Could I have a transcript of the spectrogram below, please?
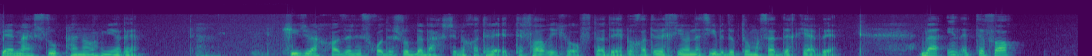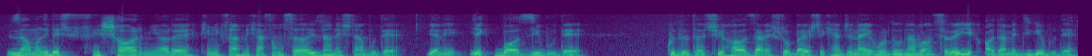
به مشروب پناه میاره. هیچ وقت حاضر نیست خودش رو ببخشه به خاطر اتفاقی که افتاده به خاطر خیانتی که به دکتر مصدق کرده. و این اتفاق زمانی بهش فشار میاره که می‌فهمه که اصلا اون صدای زنش نبوده. یعنی یک بازی بوده. کودتاچی ها زنش رو برای شکنجه نیورده بودن و اون صدای یک آدم دیگه بوده.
